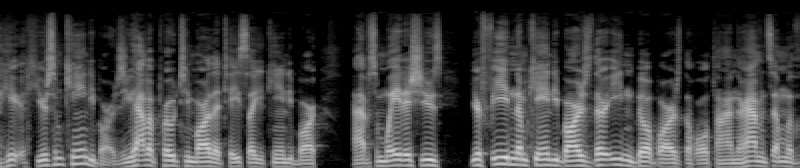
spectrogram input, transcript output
here, here's some candy bars. You have a protein bar that tastes like a candy bar, have some weight issues. You're feeding them candy bars. They're eating built bars the whole time. They're having something with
